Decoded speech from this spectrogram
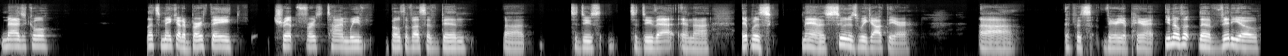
magical. Let's make it a birthday trip. First time we've both of us have been uh, to do to do that, and uh, it was man. As soon as we got there, uh, it was very apparent. You know, the the video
